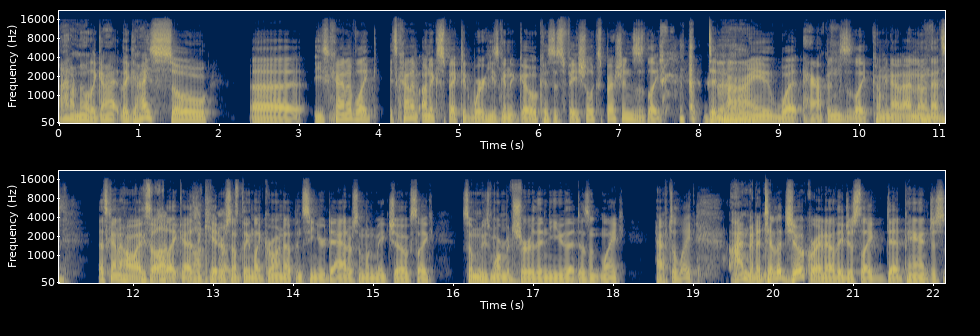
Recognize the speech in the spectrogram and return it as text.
i don't know the guy the guy's so uh he's kind of like it's kind of unexpected where he's gonna go because his facial expressions like deny what happens like coming out. I don't know and that's that's kind of how I felt like as a kid or something, like growing up and seeing your dad or someone make jokes, like someone who's more mature than you that doesn't like have to like I'm gonna tell a joke right now. They just like deadpan, just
